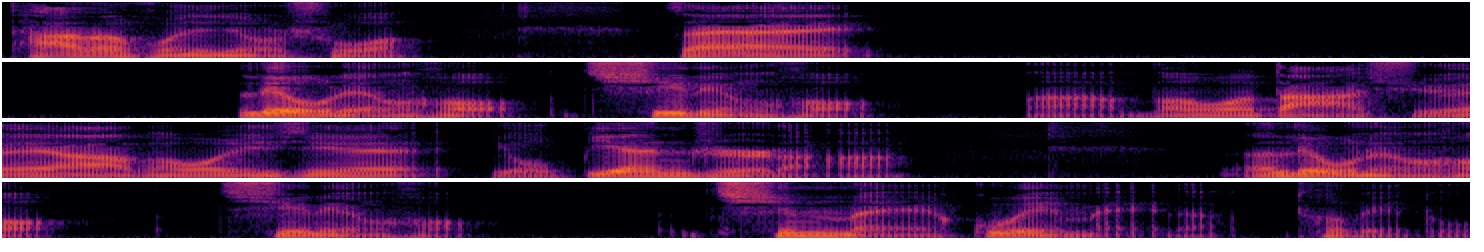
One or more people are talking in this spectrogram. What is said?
他们回去就说，在六零后、七零后。啊，包括大学呀，包括一些有编制的啊，呃，六零后、七零后，亲美、贵美的特别多。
